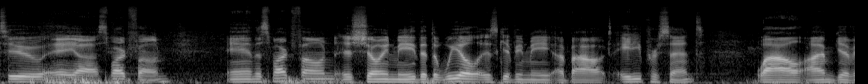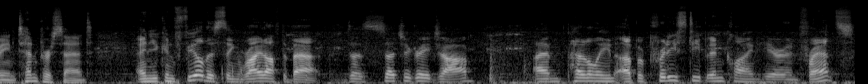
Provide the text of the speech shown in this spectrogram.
to a uh, smartphone, and the smartphone is showing me that the wheel is giving me about 80% while I'm giving 10%. And you can feel this thing right off the bat. It does such a great job. I'm pedaling up a pretty steep incline here in France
